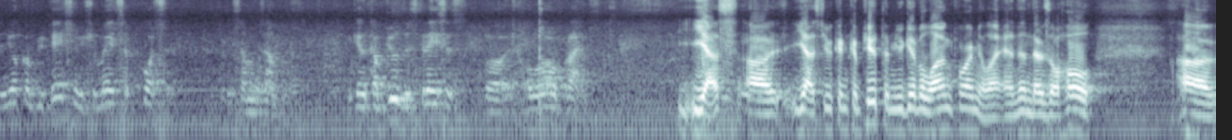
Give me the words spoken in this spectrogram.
So your computation, you should make supports it, in some examples. You can compute the traces for over all primes. Yes, uh, yes, you can compute them. You give a long formula, and then there's a whole uh,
